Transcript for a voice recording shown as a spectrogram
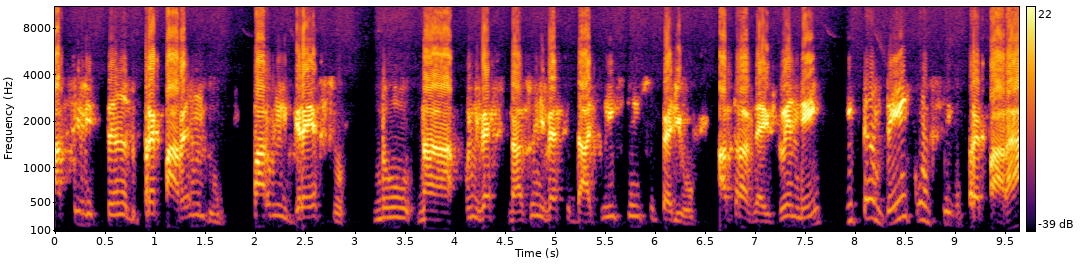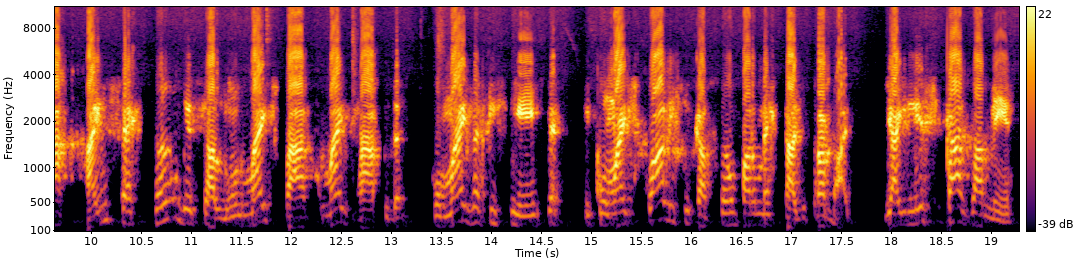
facilitando, preparando para o ingresso no, na univers, nas universidades no ensino superior através do Enem e também consigo preparar a inserção desse aluno mais fácil, mais rápida, com mais eficiência e com mais qualificação para o mercado de trabalho. E aí, nesse casamento,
